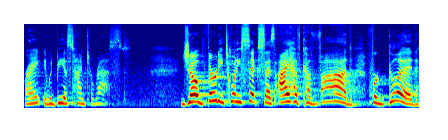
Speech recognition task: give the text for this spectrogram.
right? It would be his time to rest. Job 30, 26 says, I have kavad for good,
